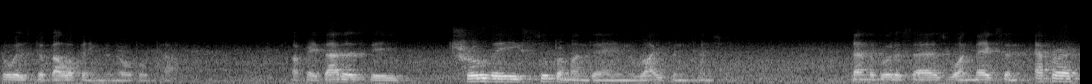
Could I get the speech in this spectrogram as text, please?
who is developing the noble path. Okay, that is the truly supramundane right intention. Then the Buddha says one makes an effort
